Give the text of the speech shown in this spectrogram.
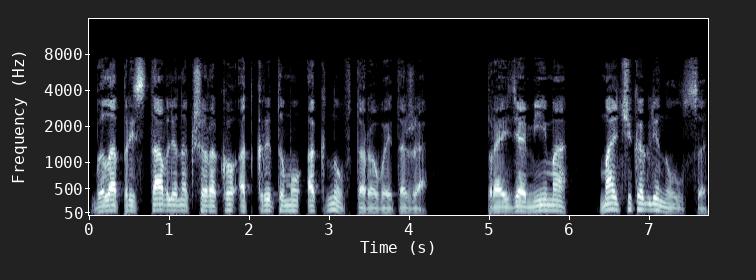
была приставлена к широко открытому окну второго этажа. Пройдя мимо, мальчик оглянулся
